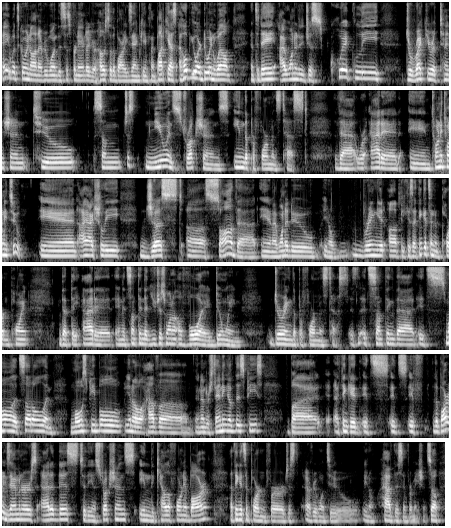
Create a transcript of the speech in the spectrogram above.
Hey, what's going on, everyone? This is Fernando, your host of the Bar Exam Game Plan Podcast. I hope you are doing well. And today I wanted to just quickly direct your attention to some just new instructions in the performance test that were added in 2022. And I actually just uh, saw that and I wanted to, you know, bring it up because I think it's an important point that they added, and it's something that you just want to avoid doing during the performance test. It's, it's something that it's small, it's subtle, and most people, you know, have a, an understanding of this piece. But I think it, it's it's if the bar examiners added this to the instructions in the California bar, I think it's important for just everyone to you know have this information. So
